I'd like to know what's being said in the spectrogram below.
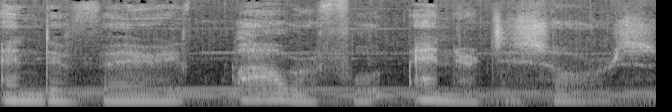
and a very powerful energy source.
